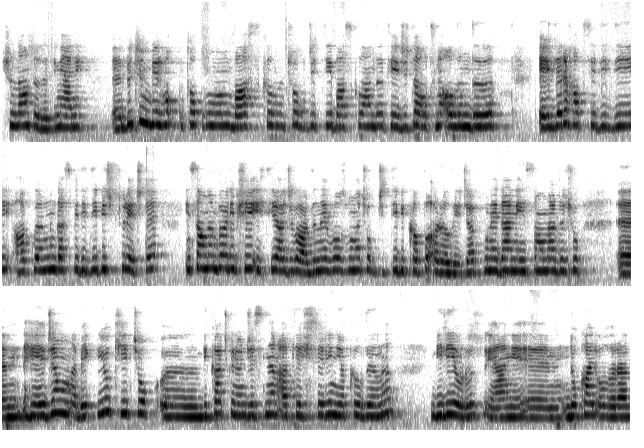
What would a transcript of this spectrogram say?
şundan söz ettim. Yani e, bütün bir toplumun baskı, çok ciddi baskılandığı, tecrit altına alındığı, evlere hapsedildiği, haklarının gasp edildiği bir süreçte insanların böyle bir şeye ihtiyacı vardı. Nevroz buna çok ciddi bir kapı aralayacak. Bu nedenle insanlar da çok e, heyecanla bekliyor ki çok e, birkaç gün öncesinden ateşlerin yakıldığını biliyoruz. Yani e, lokal olarak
